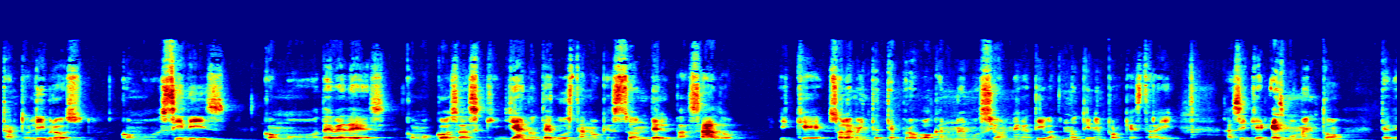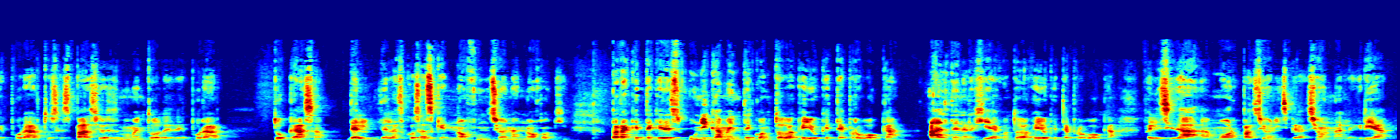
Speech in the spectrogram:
Tanto libros como CDs, como DVDs, como cosas que ya no te gustan o que son del pasado y que solamente te provocan una emoción negativa, no tienen por qué estar ahí. Así que es momento de depurar tus espacios, es momento de depurar tu casa de, las cosas que no funcionan, ojo aquí, para que te quedes únicamente con todo aquello que te provoca alta energía, con todo aquello que te provoca felicidad, amor, pasión, inspiración, alegría,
